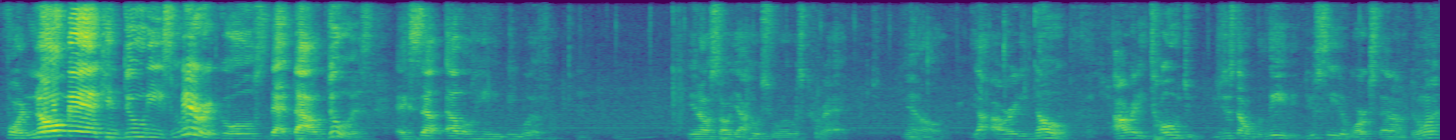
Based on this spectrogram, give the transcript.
For no man can do these miracles that thou doest except Elohim be with him. You know, so Yahushua was correct. You know, y'all already know. I already told you. You just don't believe it. You see the works that I'm doing.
